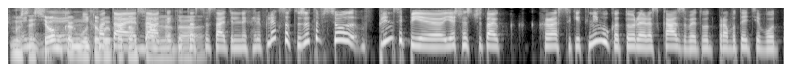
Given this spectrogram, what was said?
мы сосем, как не будто хватает да, каких-то да. сосательных рефлексов. То есть это все, в принципе, я сейчас читаю как раз-таки книгу, которая рассказывает вот про вот эти вот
